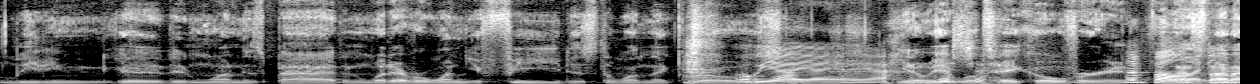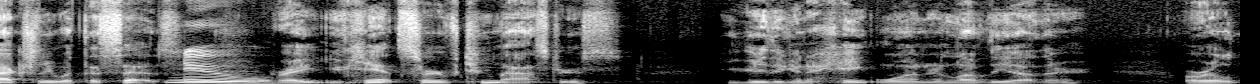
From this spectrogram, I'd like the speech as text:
leading good and one is bad, and whatever one you feed is the one that grows. Oh, yeah, and, yeah, yeah, yeah. You know, it will take over. And, and that's not you. actually what this says. No. Right? You can't serve two masters. You're either going to hate one and love the other, or you'll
